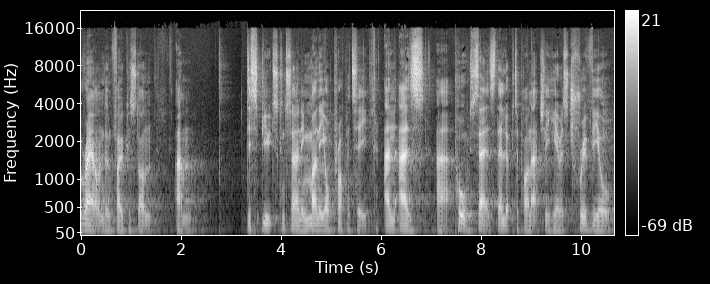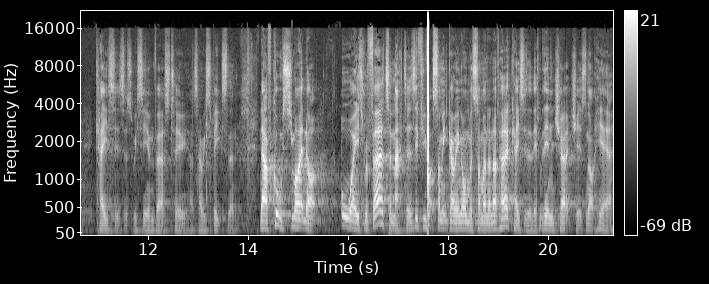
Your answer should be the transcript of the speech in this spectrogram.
around and focused on um, disputes concerning money or property. And as uh, Paul says, they're looked upon actually here as trivial cases, as we see in verse 2. That's how he speaks to them. Now, of course, you might not always refer to matters if you've got something going on with someone, and I've heard cases of this within churches, not here,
